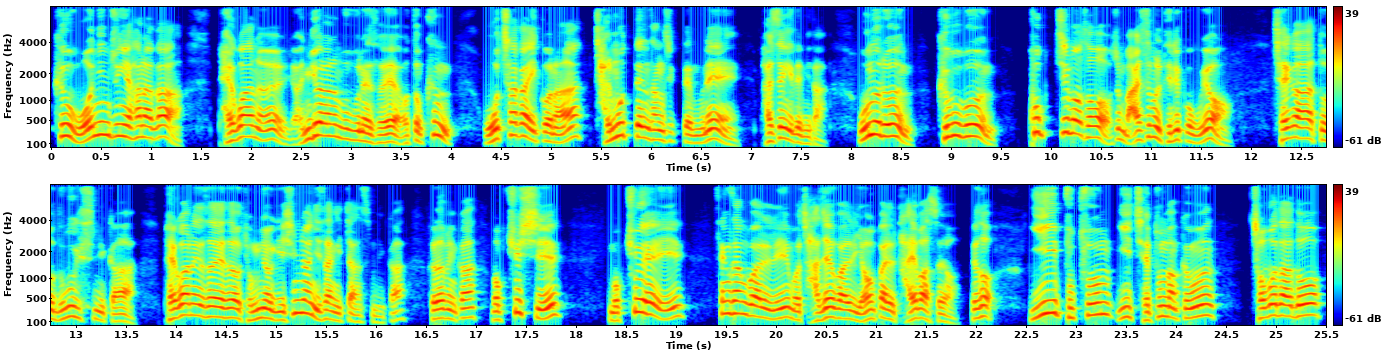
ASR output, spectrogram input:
그 원인 중에 하나가 배관을 연결하는 부분에서의 어떤 큰 오차가 있거나 잘못된 상식 때문에 발생이 됩니다. 오늘은 그 부분 콕 집어서 좀 말씀을 드릴 거고요. 제가 또 누구겠습니까? 배관회사에서 경력이 10년 이상 있지 않습니까? 그러다 보니까 뭐 QC, 뭐 QA, 생산 관리, 뭐 자재 관리, 영업 관리를 다 해봤어요. 그래서 이 부품, 이 제품만큼은 저보다도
